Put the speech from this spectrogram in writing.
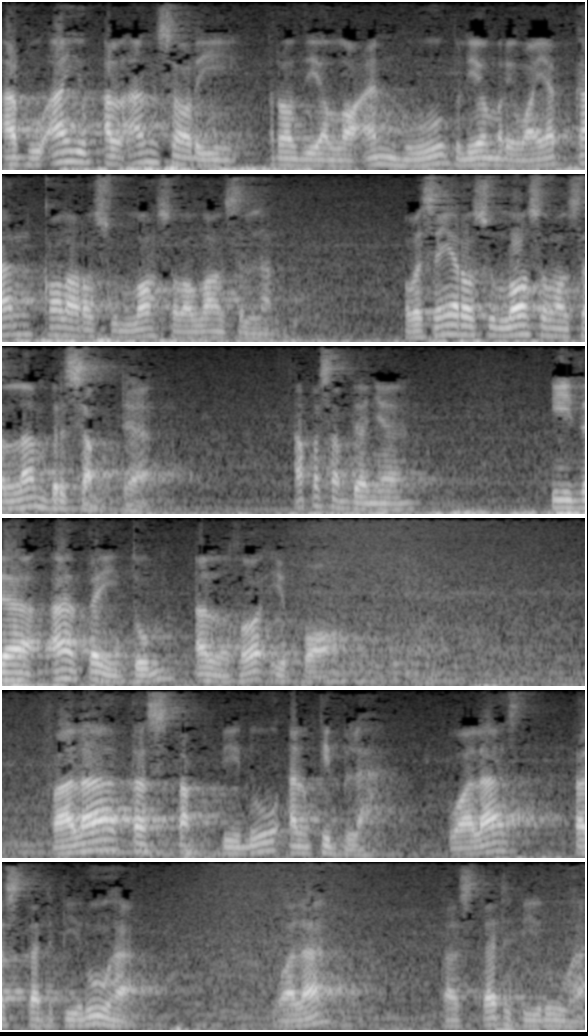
Abu Ayyub Al-Ansari radhiyallahu anhu beliau meriwayatkan qala Rasulullah sallallahu alaihi wasallam. Bahwasanya Rasulullah sallallahu alaihi wasallam bersabda apa sabdanya? Idza ataitum al-ghaita fala tastaqbilu al-qiblah wala tastadbiruha. Wala tastadbiruha.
